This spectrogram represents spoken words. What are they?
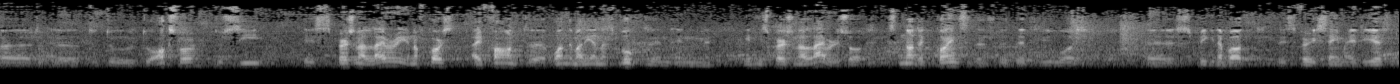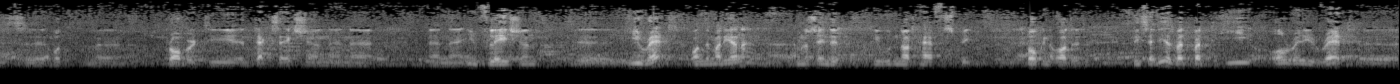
uh, to, uh, to, to, Oxford to see his personal library, and of course I found uh, Juan de Mariana's book in, in, in, his personal library. So it's not a coincidence that, that he was uh, speaking about these very same ideas uh, about uh, property and taxation and, and inflation. he read Juan de Mariana. I'm not saying that he would not have speak, spoken about it, these ideas, but, but he already read uh,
